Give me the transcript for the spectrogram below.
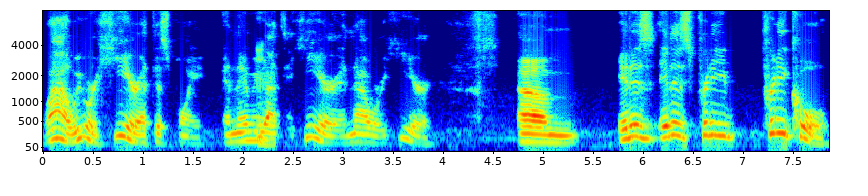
wow, we were here at this point, and then we mm. got to here, and now we're here. Um, it is it is pretty pretty cool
